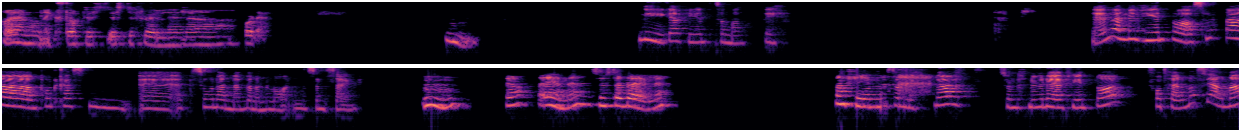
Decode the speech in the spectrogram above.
Ta gjerne noen ekstra pust hvis du føler eh, for det. Mm. Like fint som alltid. Det er veldig fint å avslutte podkasten-episodene på denne måten, syns jeg. Mm. Ja, jeg er enig. Syns det er deilig. Det er fin. Som lytter, syns nå det er fint nå, fortell oss gjerne.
